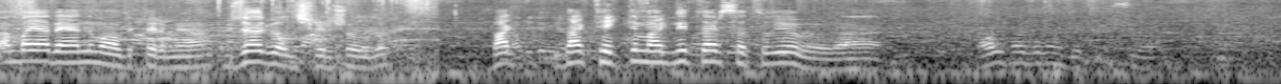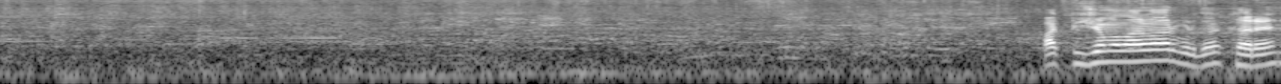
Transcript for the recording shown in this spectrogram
ben bayağı beğendim aldıklarım ya. Güzel bir alışveriş oldu. Bak bak tekli magnetler satılıyor ha. Al fazladan. Bak pijamalar var burada kare.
